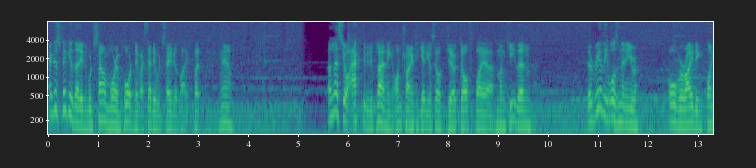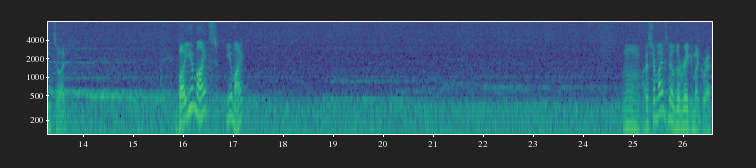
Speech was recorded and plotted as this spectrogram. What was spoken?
I just figured that it would sound more important if I said it would save your life, but, yeah, Unless you're actively planning on trying to get yourself jerked off by a monkey, then there really wasn't any overriding point to it. But you might. You might. Hmm, this reminds me of the Rigma grip.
